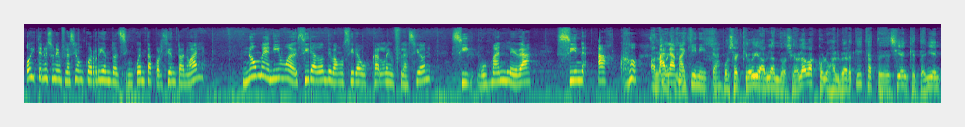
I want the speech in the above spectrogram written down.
Hoy tenés una inflación corriendo al 50% anual. No me animo a decir a dónde vamos a ir a buscar la inflación si Guzmán le da sin asco a la, maquinita. O sea que hoy hablando, si hablabas con los albertistas te decían que tenían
